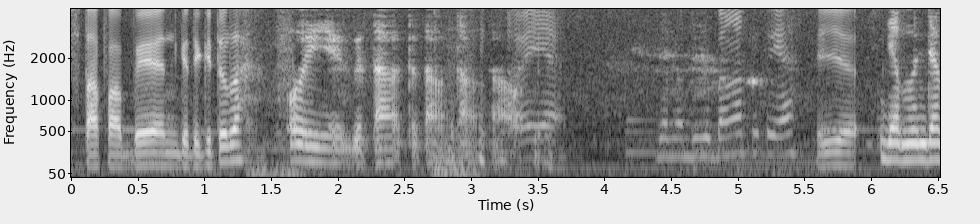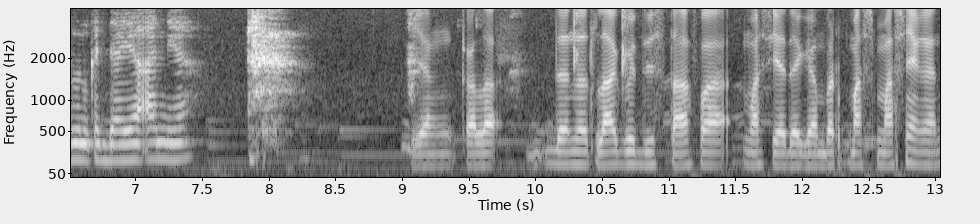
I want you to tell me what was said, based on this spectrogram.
Staffa Band gitu gitulah Oh iya, gue tahu, tuh tahu, tahu, tahu. Oh iya, zaman dulu banget itu ya. iya Zaman-zaman kejayaan ya. Yang kalau download lagu di Staffa masih ada gambar mas-masnya kan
